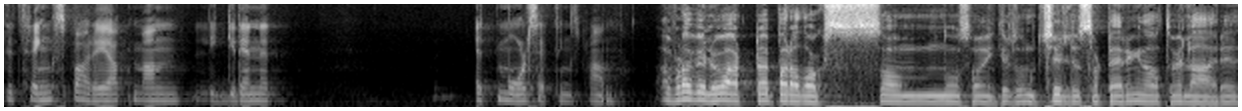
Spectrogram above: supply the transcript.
det, trengs bare at man ligger inn et, et målsettingsplan. Ja, for Det ville jo vært et paradoks om noe så enkelt som kildesortering. Da, at vi lærer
